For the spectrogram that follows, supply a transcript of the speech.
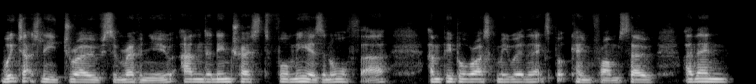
which actually drove some revenue and an interest for me as an author. And people were asking me where the next book came from. So I then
